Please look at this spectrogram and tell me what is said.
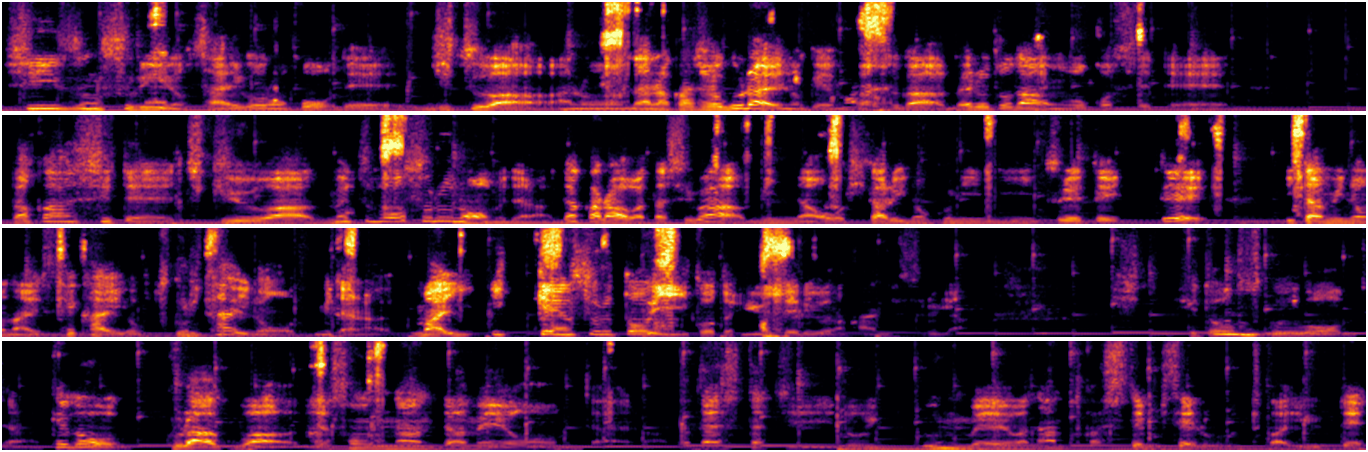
シーズン3の最後の方で、実はあの7箇所ぐらいの原発がメルトダウンを起こしてて、爆発して地球は滅亡するのみたいな。だから私はみんなを光の国に連れて行って、痛みのない世界を作りたいのみたいな。まあ、一見するといいこと言うてるような感じするやん。人を救おうみたいな。けど、クラークは、いや、そんなんダメよみたいな。私たちの運命は何とかしてみせるとか言うて、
